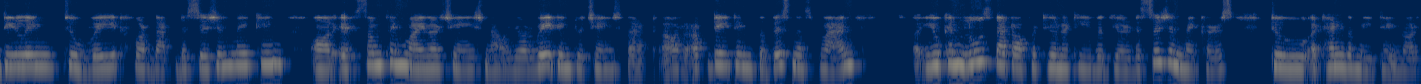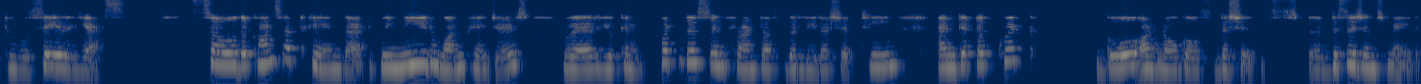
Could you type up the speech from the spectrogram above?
dealing to wait for that decision making, or if something minor changed now, you're waiting to change that, or updating the business plan, uh, you can lose that opportunity with your decision makers to attend the meeting or to say yes. So the concept came that we need one pagers where you can put this in front of the leadership team and get a quick go or no go decisions, uh, decisions made.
